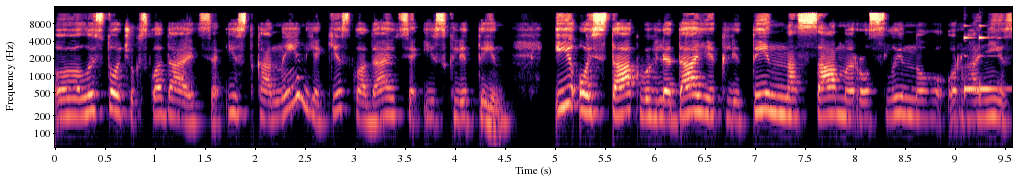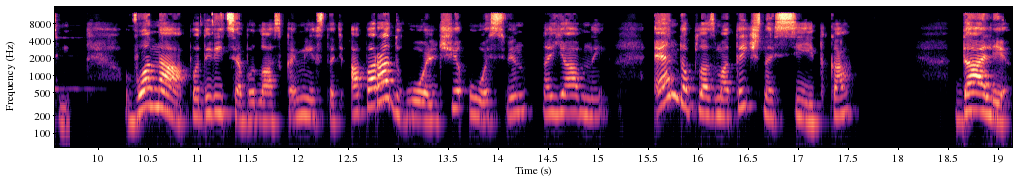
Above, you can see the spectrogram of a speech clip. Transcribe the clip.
Е, Листочок складається із тканин, які складаються із клітин. І ось так виглядає клітинна саме рослинного організму. Вона, подивіться, будь ласка, містить апарат Гольчі, ось він наявний, ендоплазматична сітка. Далі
